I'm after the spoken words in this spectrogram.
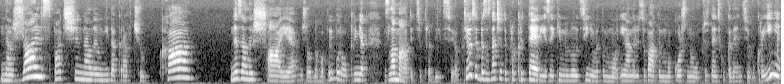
на жаль, спадщина Леоніда Кравчука не залишає жодного вибору, окрім як зламати цю традицію. Хотілося б зазначити про критерії, за якими ми оцінюватимемо і аналізуватимемо кожну президентську каденцію в Україні.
